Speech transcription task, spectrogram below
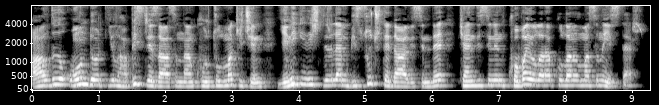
Aldığı 14 yıl hapis cezasından kurtulmak için yeni geliştirilen bir suç tedavisinde kendisinin kobay olarak kullanılmasını ister.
